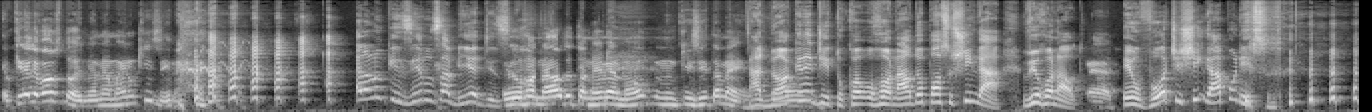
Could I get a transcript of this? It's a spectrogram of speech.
Eu queria levar os dois, minha mãe não quis ir, né? Ela não quis ir, não sabia disso. E o Ronaldo também, meu irmão, não quis ir também. Ah, não então... acredito. O Ronaldo eu posso xingar. Viu, Ronaldo? É. Eu vou te xingar por isso.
